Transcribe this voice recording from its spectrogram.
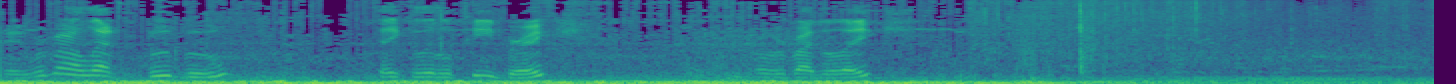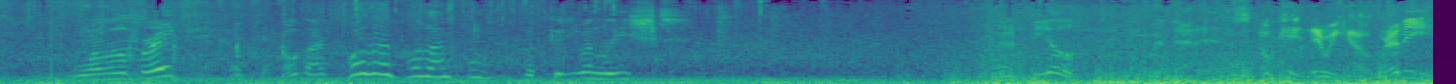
Okay, we're going to let Boo Boo take a little pee break over by the lake. Want a little break? Okay, hold on, hold on, hold on. hold on. Let's get you unleashed. I feel where that is. Okay, there we go. Ready?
